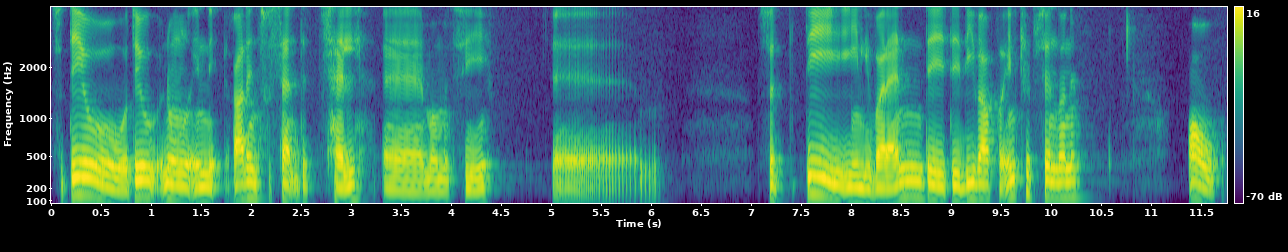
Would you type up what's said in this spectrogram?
Så det er jo, det er jo nogle en, ret interessante tal, øh, må man sige. Øh, så det er egentlig, hvordan det, det lige var på indkøbscentrene. Og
